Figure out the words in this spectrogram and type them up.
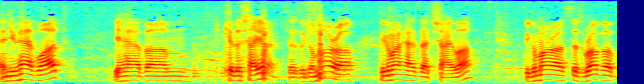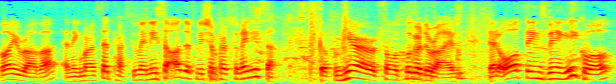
and you have what? You have um, Kiddush Hayom. Says the Gemara. The Gemara has that Shaila. The Gemara says Rava boy Rava, and the Gemara said Parsume Nisa Adif Misham Parsume Nisa. So from here, Rav Shlomo Kluger derives that all things being equal,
